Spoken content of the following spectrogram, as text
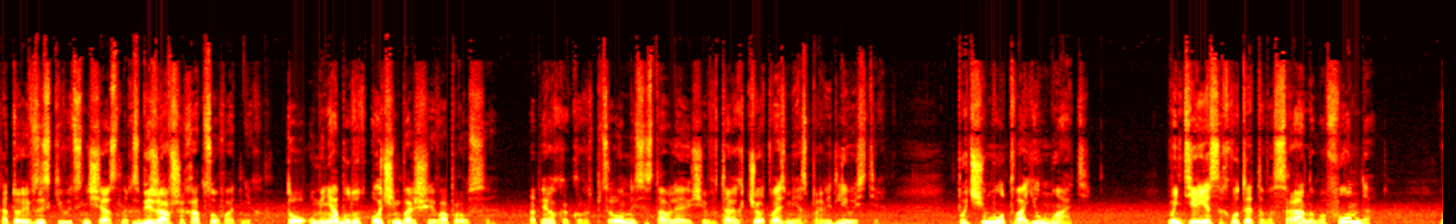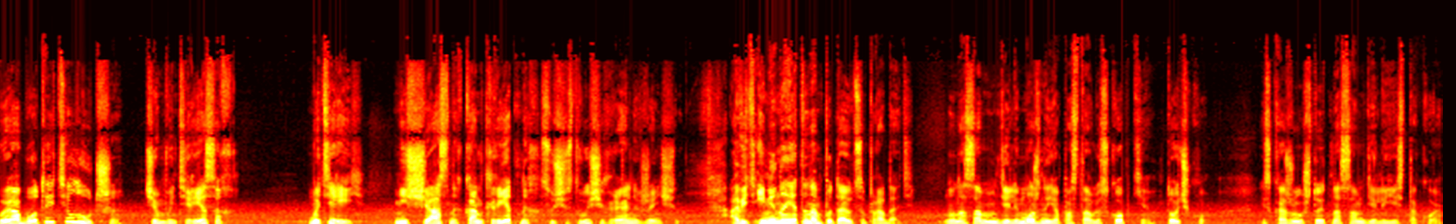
которые взыскивают с несчастных, сбежавших отцов от них, то у меня будут очень большие вопросы. Во-первых, о коррупционной составляющей, во-вторых, черт возьми, о справедливости. Почему твою мать в интересах вот этого сраного фонда вы работаете лучше, чем в интересах матерей, несчастных, конкретных, существующих реальных женщин. А ведь именно это нам пытаются продать. Но на самом деле, можно я поставлю скобки, точку и скажу, что это на самом деле есть такое.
